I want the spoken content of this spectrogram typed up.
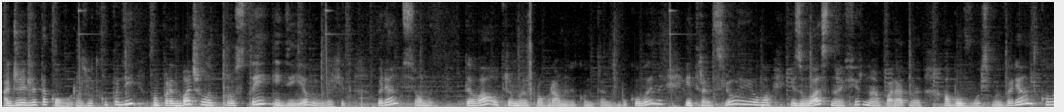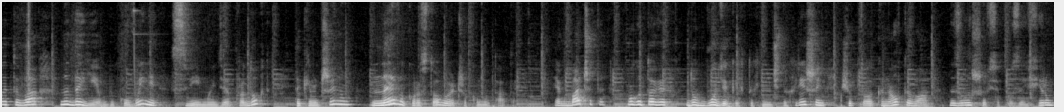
адже і для такого розвитку подій ми передбачили простий і дієвий вихід. Варіант сьомий. ТВА отримує програмний контент з Буковини і транслює його із власної ефірної апаратної або восьмий варіант, коли ТВА надає Буковині свій медіапродукт, таким чином не використовуючи комутатор. Як бачите, ми готові до будь-яких технічних рішень, щоб телеканал ТВА не залишився поза ефіром,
